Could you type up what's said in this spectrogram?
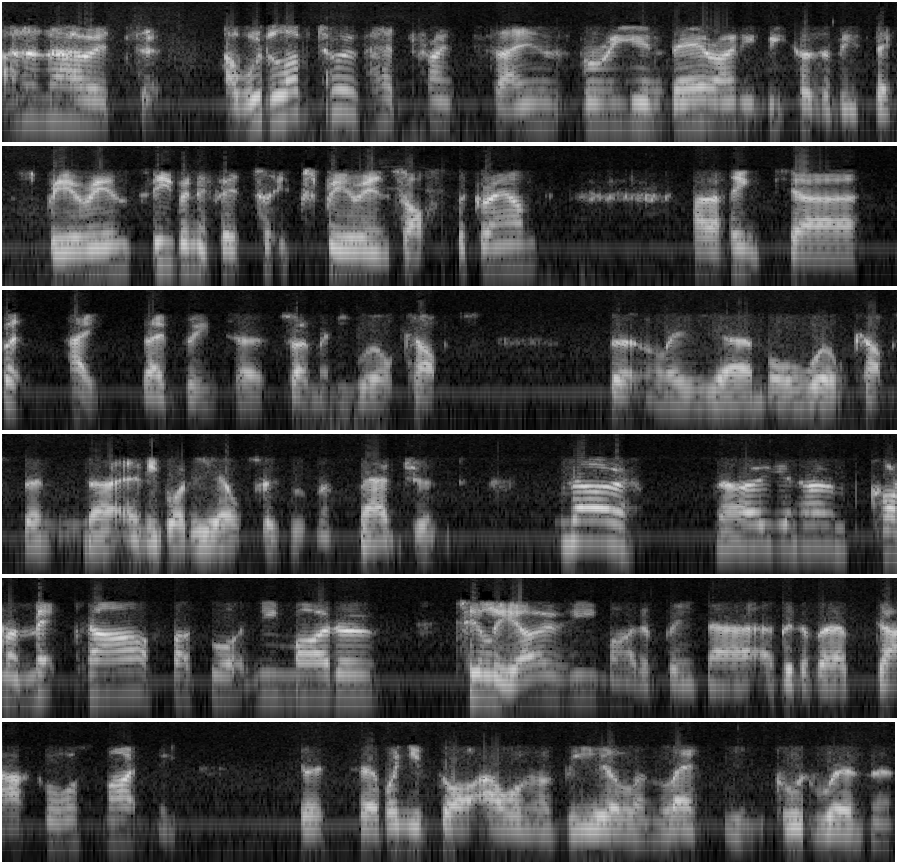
I don't know. It's, I would love to have had Trent Sainsbury in there only because of his experience, even if it's experience off the ground. I think, uh, but hey, they've been to so many World Cups, certainly uh, more World Cups than uh, anybody else has imagined. No, no, you know, Connor Metcalfe, I thought he might have, Tilio, he might have been uh, a bit of a dark horse, mightn't he? But uh, when you've got Awer Mabil and Leckie and Goodwin and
